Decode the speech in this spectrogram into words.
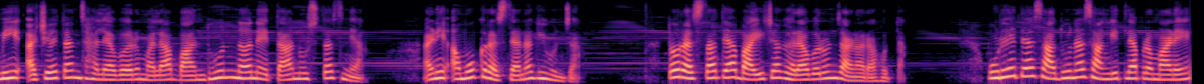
मी अचेतन झाल्यावर मला बांधून न नेता नुसतंच न्या. आणि अमुक रस्त्यानं घेऊन जा. तो रस्ता त्या बाईच्या घरावरून जाणारा होता. पुढे त्या साधूनं सांगितल्याप्रमाणे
